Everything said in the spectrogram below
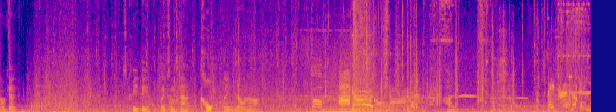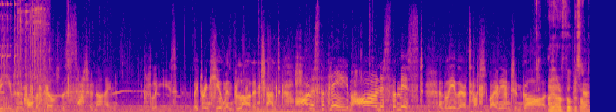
Okay. Creepy. Like some kind of cult thing going on. They dress up in leaves and call themselves the Saturnine. Please. They drink human blood and chant, harness the flame, harness the mist, and believe they're touched by the ancient gods. I gotta focus on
